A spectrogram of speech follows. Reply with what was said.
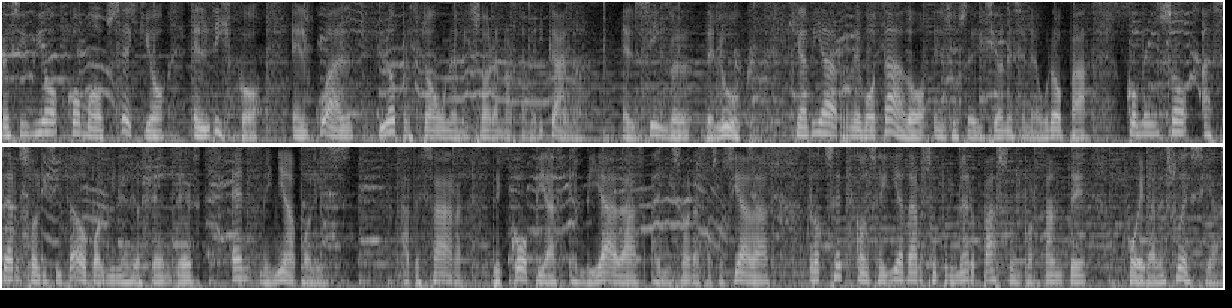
recibió como obsequio el disco, el cual lo prestó una emisora norteamericana. El single de Luke, que había rebotado en sus ediciones en Europa, comenzó a ser solicitado por miles de oyentes en Minneapolis. A pesar de copias enviadas a emisoras asociadas, Roxette conseguía dar su primer paso importante fuera de Suecia.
